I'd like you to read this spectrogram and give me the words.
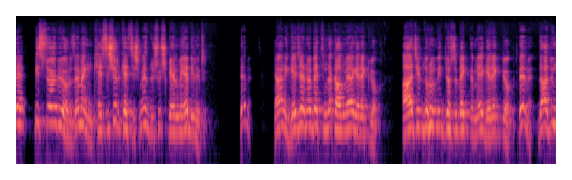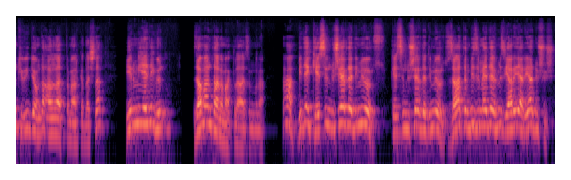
Ve biz söylüyoruz hemen kesişir kesişmez düşüş gelmeyebilir. Değil mi? Yani gece nöbetinde kalmaya gerek yok. Acil durum videosu beklemeye gerek yok. Değil mi? Daha dünkü videomda anlattım arkadaşlar. 27 gün zaman tanımak lazım buna. Ha bir de kesin düşer de demiyoruz. Kesin düşer de demiyoruz. Zaten bizim hedefimiz yarı yarıya düşüş.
